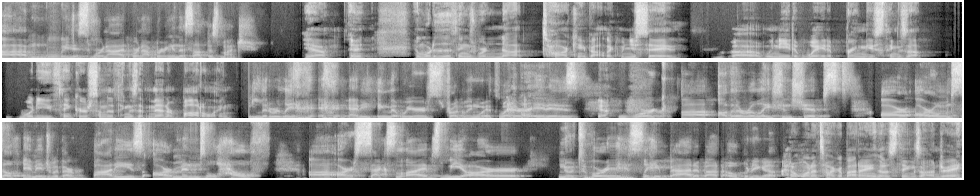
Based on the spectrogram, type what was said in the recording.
Um, we just we're not we're not bringing this up as much. Yeah. And, and what are the things we're not talking about? Like when you say uh, we need a way to bring these things up what do you think are some of the things that men are bottling? Literally anything that we are struggling with, whether it is yeah. work, uh, other relationships, our our own self image with our bodies, our mental health, uh, our sex lives. We are notoriously bad about opening up. I don't want to talk about any of those things, Andre.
